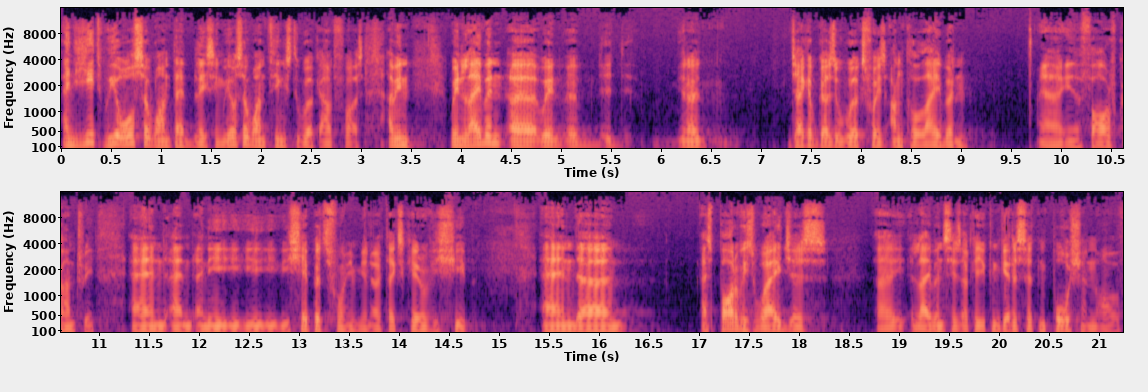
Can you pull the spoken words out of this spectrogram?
And yet, we also want that blessing. We also want things to work out for us. I mean, when Laban, uh, when, uh, you know, Jacob goes and works for his uncle Laban uh, in a far off country, and, and, and he, he, he, shepherds for him, you know, takes care of his sheep. And uh, as part of his wages, uh, Laban says, okay, you can get a certain portion of,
